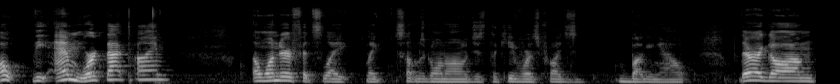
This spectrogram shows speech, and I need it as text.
Oh, the M worked that time? I wonder if it's like, like something's going on with just the keyboard's probably just bugging out. There I go. Um,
